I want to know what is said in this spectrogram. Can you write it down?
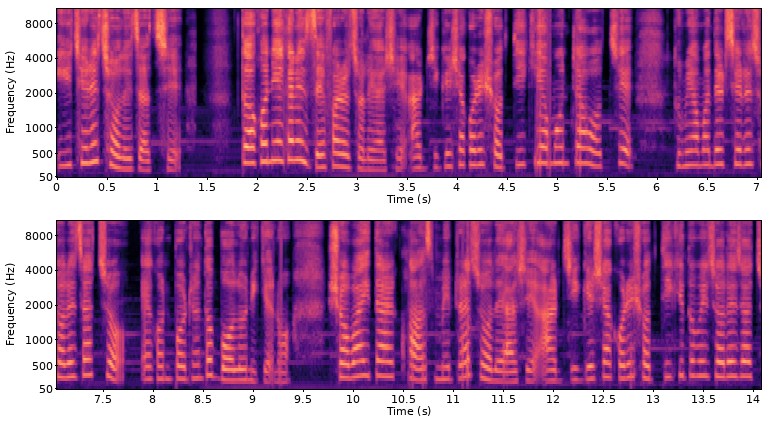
ই ছেড়ে চলে যাচ্ছে। তখনই এখানে জেফারও চলে আসে আর জিজ্ঞাসা করে সত্যিই কি এমনটা হচ্ছে? তুমি আমাদের ছেড়ে চলে যাচ্ছ? এখন পর্যন্ত বলনি কেন? সবাই তার ক্লাসমেটরা চলে আসে আর জিজ্ঞাসা করে, সত্যি কি তুমি চলে যাচ্ছ?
